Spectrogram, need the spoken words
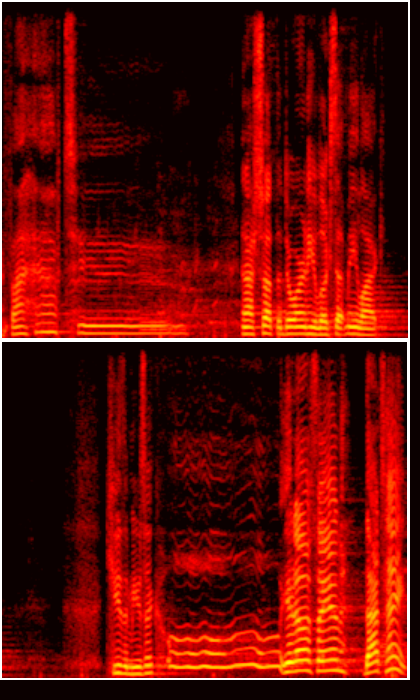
if I have to. And I shut the door and he looks at me like, cue the music. Oh, you know what I'm saying? That's Hank.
